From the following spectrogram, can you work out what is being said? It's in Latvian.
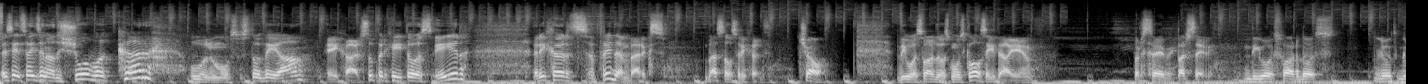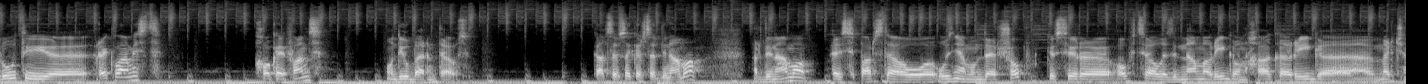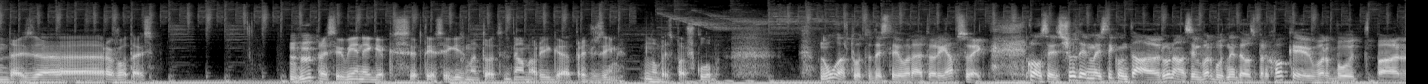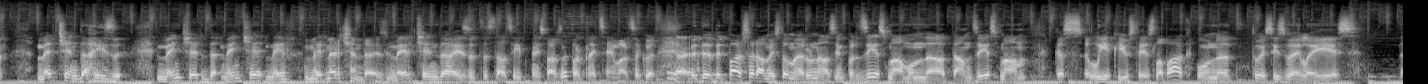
Esiet sveicināti šovakar, un mūsu studijā EHR superhītos ir Rihards Friedenbergs. Vesels, Rihards! Čau! Divos vārdos mūsu klausītājiem. Par sevi. Par sevi. Divos vārdos ļoti grūti uh, reklāmists, hockey fans un divu bērnu tēvs. Kāds tev sakars ar Dienāmo? Ar Dienāmo es pārstāvu uzņēmumu Dēļ Shop, kas ir uh, oficiāli Dienāmo Riga un HK Riga merchandise uh, ražotājs. Mm -hmm. Respektīvi, vienīgie, kas ir tiesīgi izmantot Dienāmo Riga preču zīmi, nu bez paša kluba. Nu, ar to es tevi varētu arī apsveikt. Klausies, šodien mēs tik un tā runāsim varbūt nedaudz par hokeju, varbūt par merchandise. Menčerda, menče, mer, mer, Merchandise. merchandise tas tāds īpatnējs vārds, ne par precēm vārds sakot. Jā, jā. Bet, bet pārsvarā mēs tomēr runāsim par dziesmām un tām dziesmām, kas liek justies labāk. Un tu esi izvēlējies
